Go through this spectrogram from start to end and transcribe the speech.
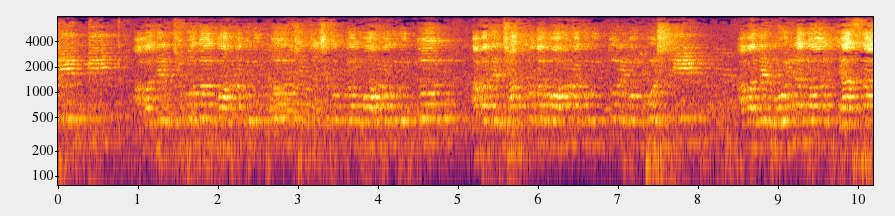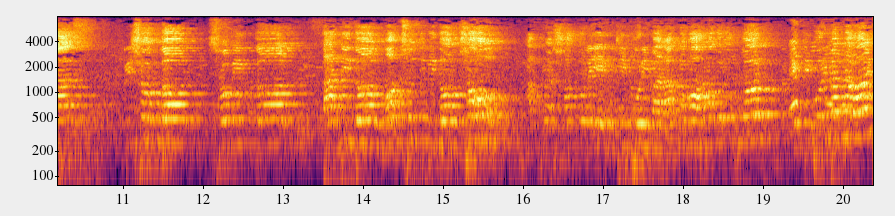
বিএনপি আমাদের মহানগর উত্তর, স্বেচ্ছাসেবক দল মহানগর উত্তর, আমাদের ছাত্র দল মহানগর উত্তর এবং পশ্চিম, আমাদের মহিলা দল, জাসাস, কৃষক দল, শ্রমিক দল, তাঁতি দল, মৎস্যজীবী দল সহ আমরা সকলে একটি পরিবার। আমরা মহানগর উত্তর, একটি পরিবার না হয়?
